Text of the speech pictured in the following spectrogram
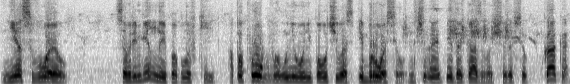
не освоил современные поплывки, а попробовал, у него не получилось и бросил, и начинает мне доказывать, что это все кака,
